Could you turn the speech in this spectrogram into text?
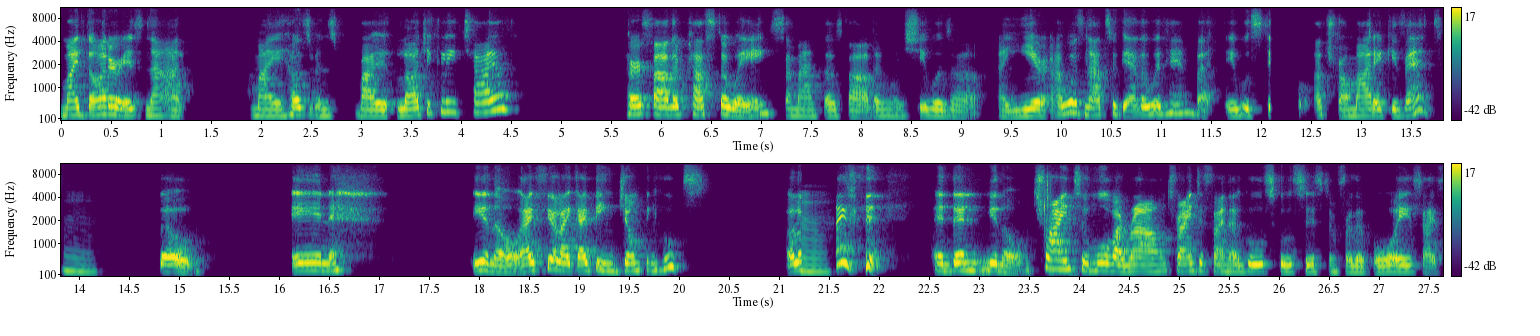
My daughter is not my husband's biologically child. Her father passed away, Samantha's father, when she was a, a year. I was not together with him, but it was still a traumatic event. Mm. So, and you know, I feel like I've been jumping hoops a lot mm. and then, you know, trying to move around, trying to find a good school system for the boys. I've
